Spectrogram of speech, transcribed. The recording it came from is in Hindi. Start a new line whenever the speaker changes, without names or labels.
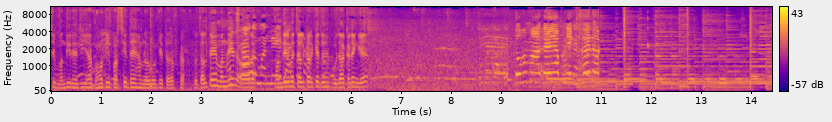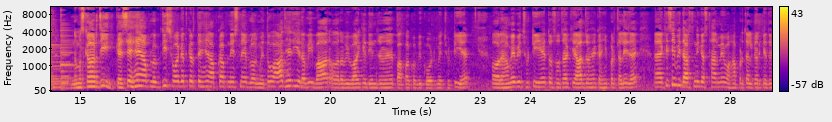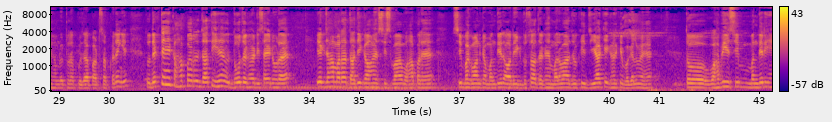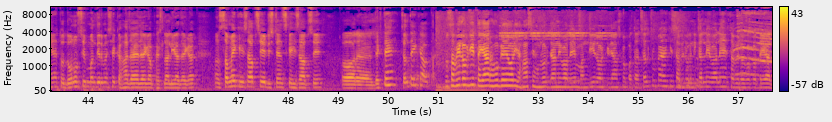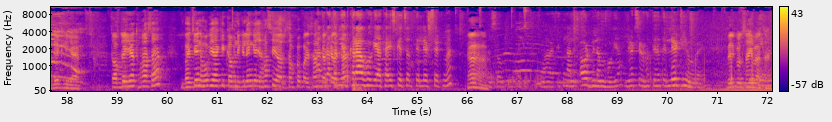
शिव मंदिर है जी यह बहुत ही प्रसिद्ध है हम लोगों की तरफ़ का। तो चलते हैं मंदिर
अच्छा
और
मंदिर
में चल करके जो है पूजा करेंगे।
तो हम आ गए अपने घर। और
नमस्कार जी कैसे हैं आप लोग? जी स्वागत करते हैं आपका अपने इस नए ब्लॉग में। तो आज है जी रविवार और रविवार के दिन जो है पापा को भी कोर्ट में छुट्टी है और हमें भी छुट्टी है तो सोचा कि आज जो है कहीं पर चले जाए। अ, किसी भी दार्शनिक स्थान में वहाँ पर चल करके जो हम लोग थोड़ा पूजा पाठ सब करेंगे। तो देखते हैं कहाँ पर जाती है दो जगह डिसाइड हो रहा है। एक जहाँ हमारा दादी गाँव है सिसवा वहाँ पर है शिव भगवान का मंदिर और एक दूसरा जगह है मरवा जो कि जिया के घर के बगल में है। तो वह भी शिव मंदिर ही है तो दोनों शिव मंदिर में से कहाँ जाया जाएगा फैसला लिया जाएगा? समय के हिसाब से डिस्टेंस के हिसाब से और देखते हैं चलते हैं क्या होता है। तो सभी लोग जी तैयार हो गए और यहाँ से हम लोग जाने वाले हैं मंदिर और क्रियांश को पता चल चुका है कि सभी लोग निकलने वाले हैं सभी लोगों को तैयार देख लिया है। तो अब जो ये थोड़ा सा बेचैन हो गया है कि कब निकलेंगे यहाँ से और सबको परेशान करके रखा है।
खराब हो गया था इसके चलते लेट सेट में।
हाँ हाँ।
इतना और विलम्ब हो गया लेट सेट होते होते लेट ही हो गए।
बिल्कुल सही बात है।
